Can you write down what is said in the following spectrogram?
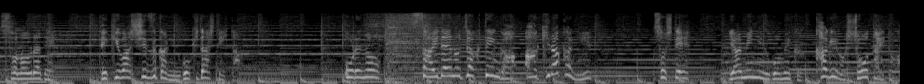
その裏で敵は静かに動き出していた。俺の最大の弱点が明らかに。そして闇にうごめく影の正体とは。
